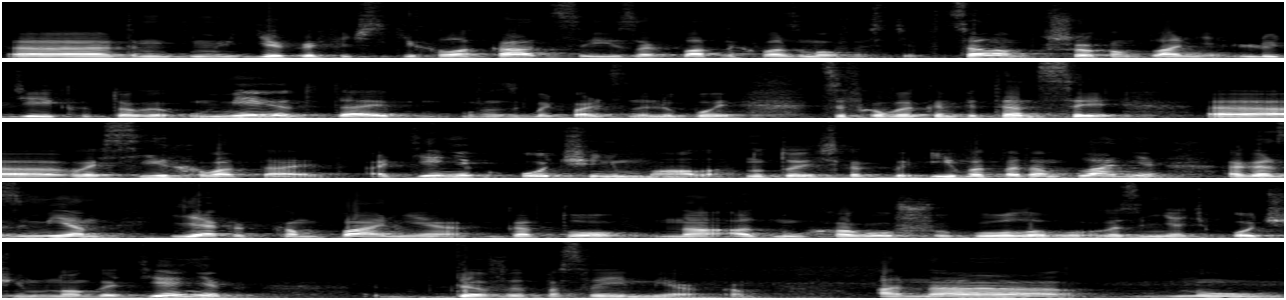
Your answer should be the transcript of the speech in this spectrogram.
э, там, географических локаций и зарплатных возможностей. В целом, в широком плане людей, которые умеют, да, и можно загибать пальцы на любой цифровой компетенции, э, в России хватает, а денег очень мало. Ну, то есть, как бы, и вот в этом плане размен «я как компания готов на одну хорошую голову разменять очень много денег, даже по своим меркам, она, ну,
